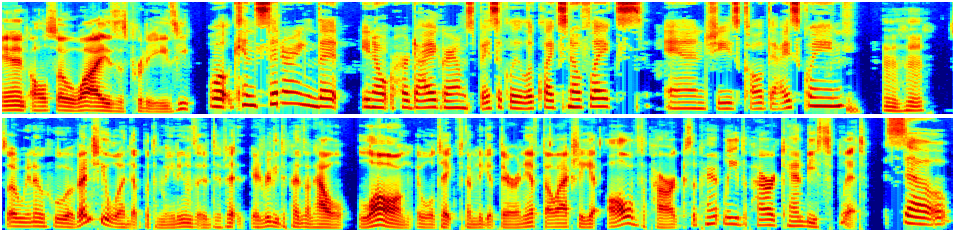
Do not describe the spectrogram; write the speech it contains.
And also Weiss is pretty easy. Well, considering that, you know, her diagrams basically look like snowflakes and she's called the Ice Queen. Mm-hmm. So we know who eventually will end up with the maidens. It, dep- it really depends on how long it will take for them to get there and if they'll actually get all of the power, because apparently the power can be split. So,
